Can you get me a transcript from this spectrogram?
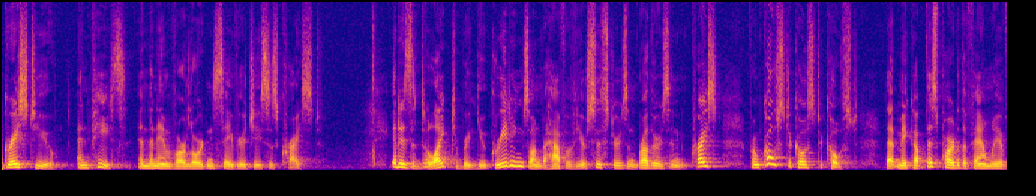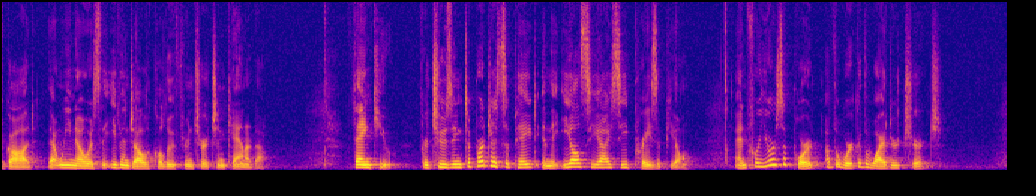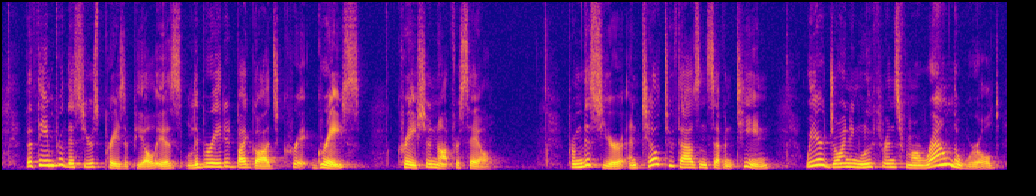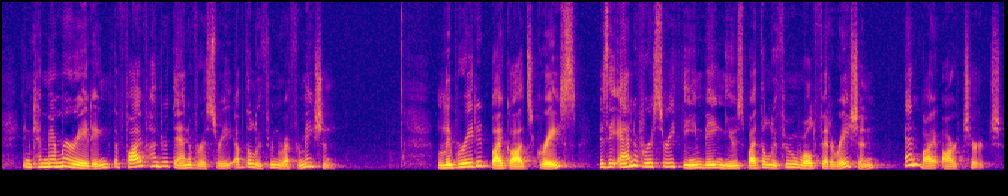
Grace to you and peace in the name of our Lord and Savior Jesus Christ. It is a delight to bring you greetings on behalf of your sisters and brothers in Christ from coast to coast to coast that make up this part of the family of God that we know as the Evangelical Lutheran Church in Canada. Thank you for choosing to participate in the ELCIC Praise Appeal and for your support of the work of the wider church. The theme for this year's praise appeal is Liberated by God's Grace, Creation Not for Sale. From this year until 2017, we are joining Lutherans from around the world in commemorating the 500th anniversary of the Lutheran Reformation. Liberated by God's Grace is the anniversary theme being used by the Lutheran World Federation and by our church.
